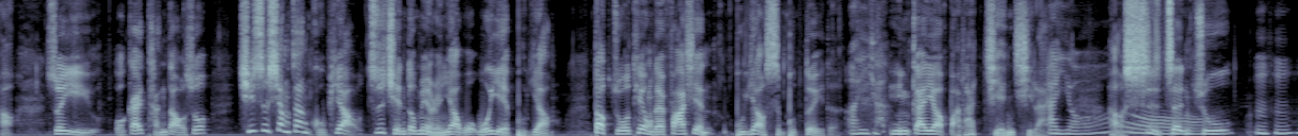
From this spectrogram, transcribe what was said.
好，所以我该谈到说，其实像这样股票之前都没有人要，我我也不要，到昨天我才发现不要是不对的，哎呀，应该要把它捡起来。哎呦，好，是珍，珠。嗯哼，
